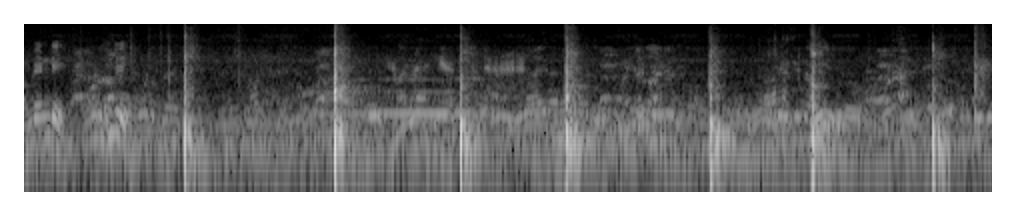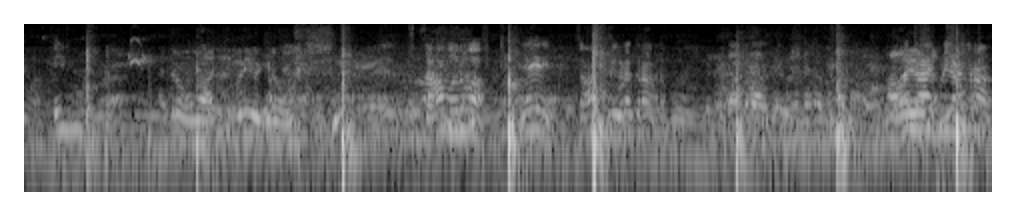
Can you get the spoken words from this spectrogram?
அப்படின்ட்டு அஞ்சு மணி வைக்கிறோம் சாம் வருவா ஏய் சாம் இப்படி கிடக்குறான் அவன்டா இப்படி கிடக்குறான்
